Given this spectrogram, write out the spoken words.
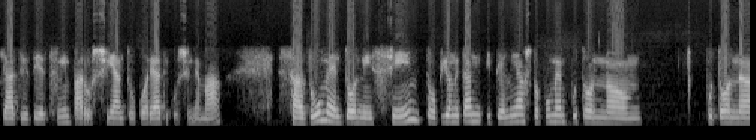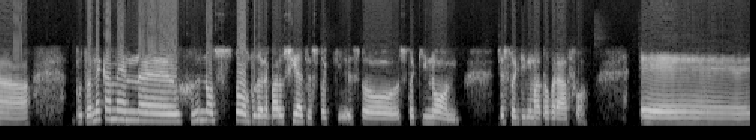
για τη διεθνή παρουσία του κορεάτικου σινεμά. Θα δούμε το νησί, το οποίο ήταν η ταινία, στο πούμε, που τον, ε, που τον, ε, που τον έκαμε ε, γνωστό, που τον παρουσίαζε στο, στο, στο κοινό και στον κινηματογράφο. Ε,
